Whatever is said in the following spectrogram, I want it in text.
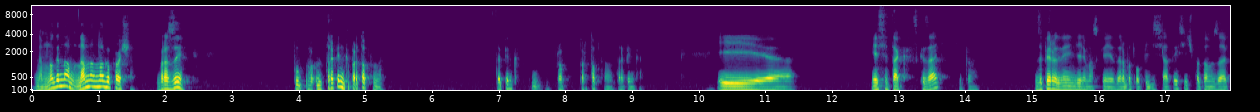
намного нам, нам намного проще. В разы. Тропинка протоптана. Тропинка про- протоптана, тропинка. И э, если так сказать, типа, за первые две недели в Москве я заработал 50 тысяч, потом за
